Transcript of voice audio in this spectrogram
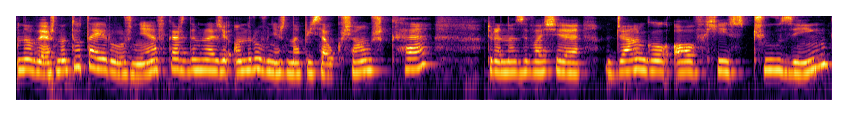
no wiesz, no tutaj różnie. W każdym razie on również napisał książkę, która nazywa się Jungle of His Choosing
